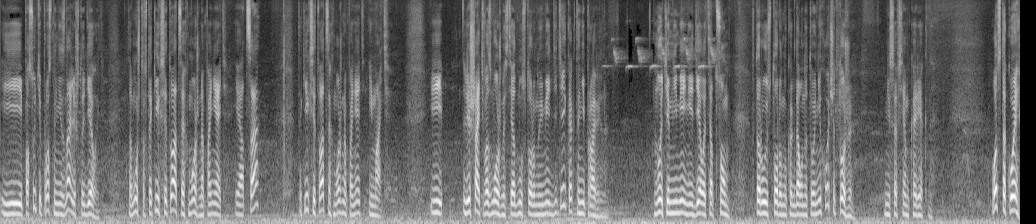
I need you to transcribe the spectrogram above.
и, по сути, просто не знали, что делать. Потому что в таких ситуациях можно понять и отца, в таких ситуациях можно понять и мать. И лишать возможности одну сторону иметь детей как-то неправильно. Но, тем не менее, делать отцом вторую сторону, когда он этого не хочет, тоже не совсем корректно. Вот с такой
